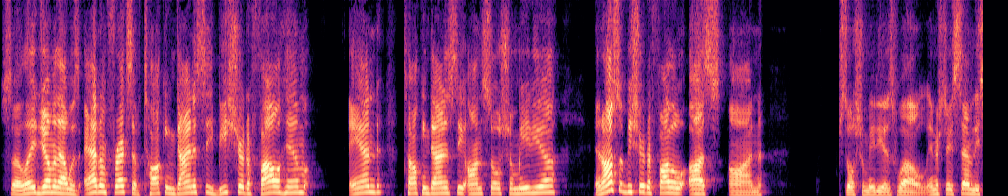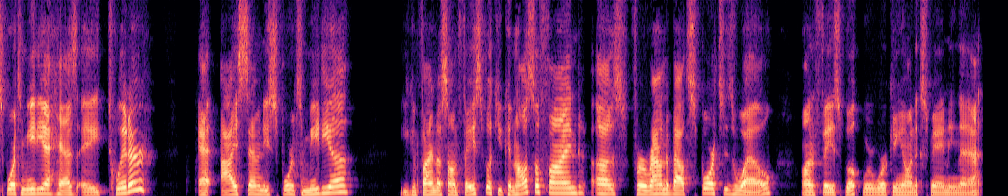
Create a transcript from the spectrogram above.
So, ladies and gentlemen, that was Adam Frex of Talking Dynasty. Be sure to follow him and Talking Dynasty on social media. And also be sure to follow us on social media as well. Interstate 70 Sports Media has a Twitter at I70 Sports Media. You can find us on Facebook. You can also find us for Roundabout Sports as well on Facebook. We're working on expanding that.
